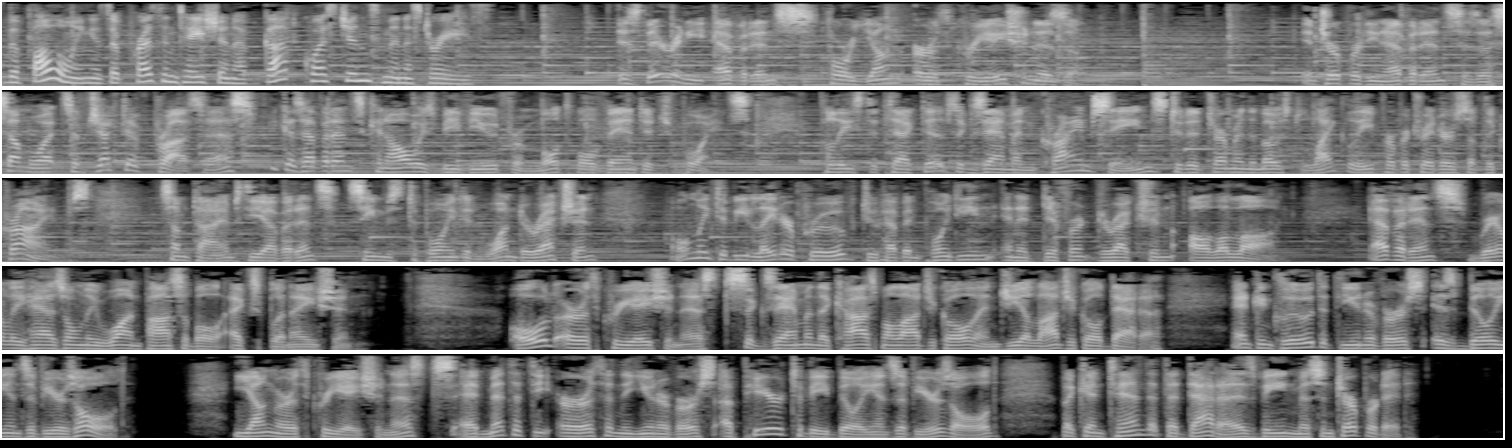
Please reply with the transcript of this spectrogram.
The following is a presentation of Got Questions Ministries. Is there any evidence for young earth creationism? Interpreting evidence is a somewhat subjective process because evidence can always be viewed from multiple vantage points. Police detectives examine crime scenes to determine the most likely perpetrators of the crimes. Sometimes the evidence seems to point in one direction, only to be later proved to have been pointing in a different direction all along. Evidence rarely has only one possible explanation. Old Earth creationists examine the cosmological and geological data and conclude that the universe is billions of years old. Young Earth creationists admit that the Earth and the universe appear to be billions of years old, but contend that the data is being misinterpreted.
